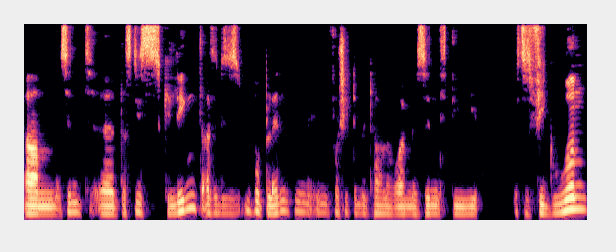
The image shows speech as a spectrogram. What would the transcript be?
ähm, sind, äh, dass dies gelingt, also dieses Überblenden in verschiedene mentale Räume, sind die, ist es Figuren,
